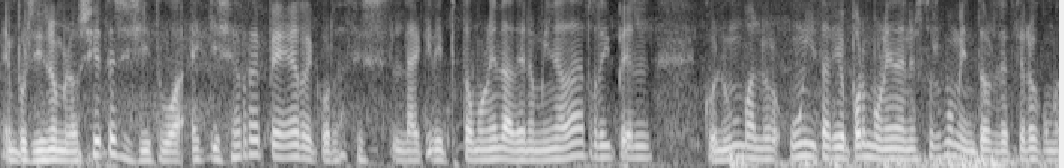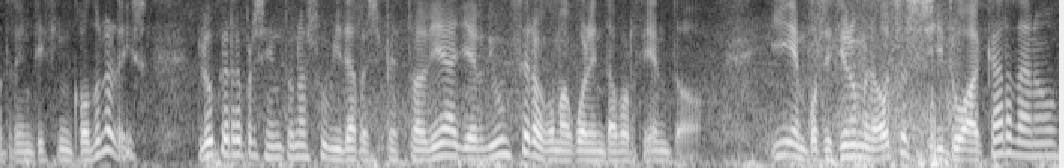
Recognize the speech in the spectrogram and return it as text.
En posición número 7 se sitúa XRP, recordad es la criptomoneda denominada Ripple, con un valor unitario por moneda en estos momentos de 0,35 dólares, lo que representa una subida respecto al día de ayer de un 0,40%. Y en posición número 8 se sitúa Cardano,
